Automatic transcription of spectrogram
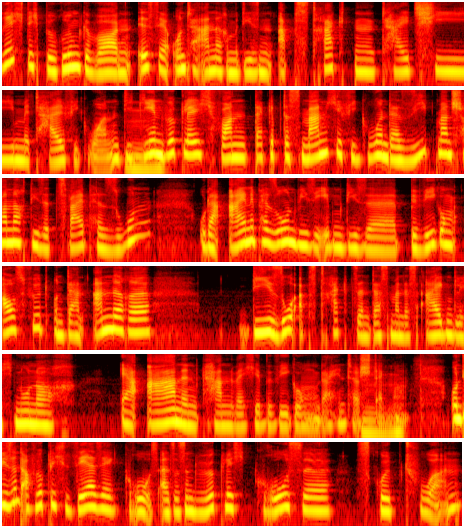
richtig berühmt geworden ist er unter anderem mit diesen abstrakten Tai Chi Metallfiguren. Die gehen wirklich von, da gibt es manche Figuren, da sieht man schon noch diese zwei Personen oder eine Person, wie sie eben diese Bewegung ausführt und dann andere, die so abstrakt sind, dass man das eigentlich nur noch erahnen kann, welche Bewegungen dahinter stecken. Und die sind auch wirklich sehr, sehr groß. Also es sind wirklich große Skulpturen.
